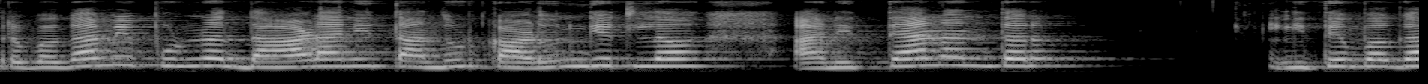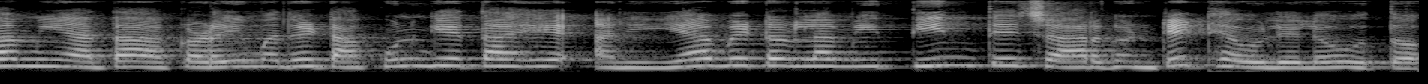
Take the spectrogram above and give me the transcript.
तर बघा मी पूर्ण डाळ आणि तांदूळ काढून घेतलं आणि त्यानंतर इथे बघा मी आता कढईमध्ये टाकून घेत आहे आणि या बेटरला मी तीन ते चार घंटे ठेवलेलं होतं.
